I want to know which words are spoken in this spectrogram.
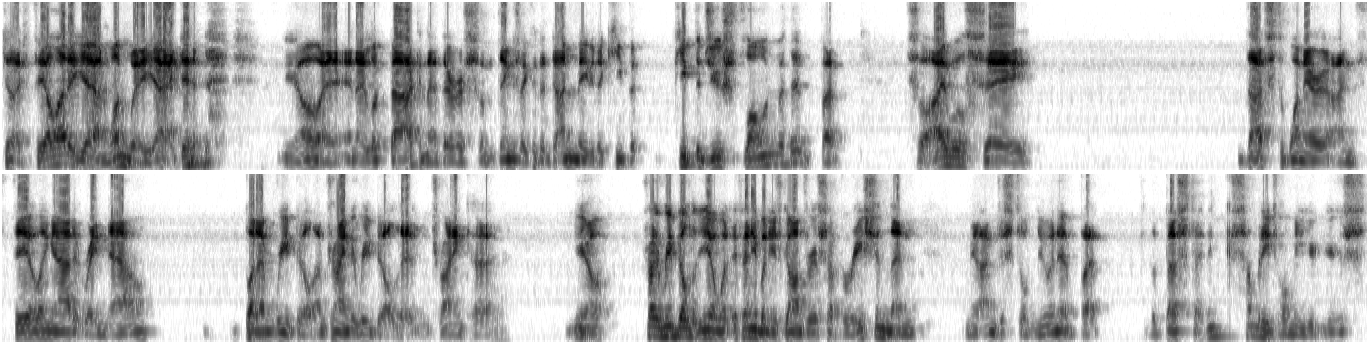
did I fail at it? Yeah, in one way, yeah, I did. You know, and, and I look back and that there are some things I could have done maybe to keep it, keep the juice flowing with it, but so I will say that's the one area I'm failing at it right now, but I'm rebuild. I'm trying to rebuild it and trying to, you know, try to rebuild it. You know, if anybody's gone through a separation, then I mean, I'm just still doing it. But the best, I think somebody told me you're, you're just,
